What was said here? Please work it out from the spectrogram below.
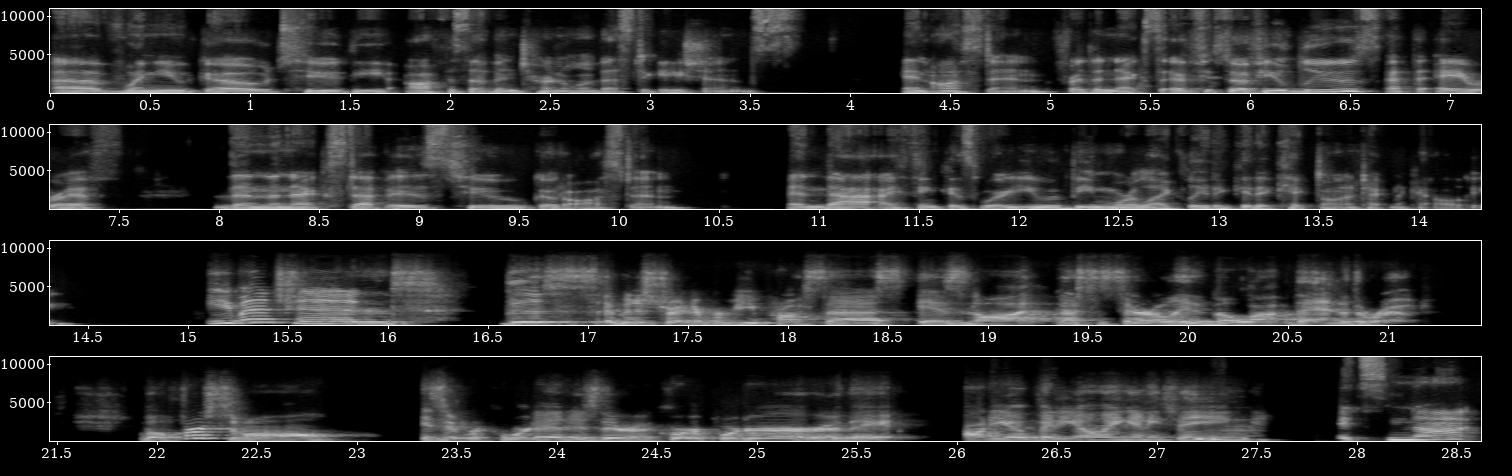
of when you go to the Office of Internal Investigations in Austin for the next. If, so if you lose at the ARIF, then the next step is to go to Austin. And that I think is where you would be more likely to get it kicked on a technicality. You mentioned this administrative review process is not necessarily the the end of the road. well, first of all, is it recorded? Is there a court reporter or are they audio videoing anything? It's not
